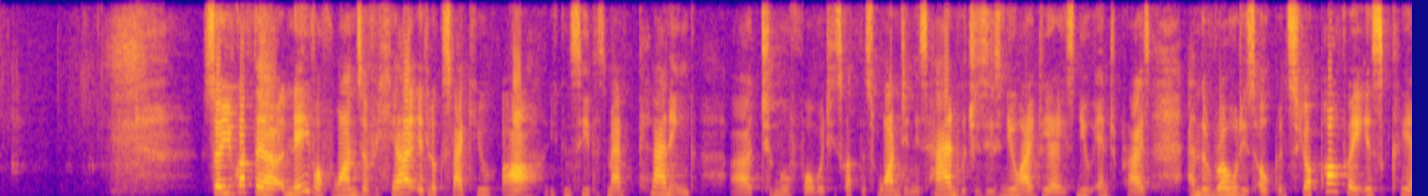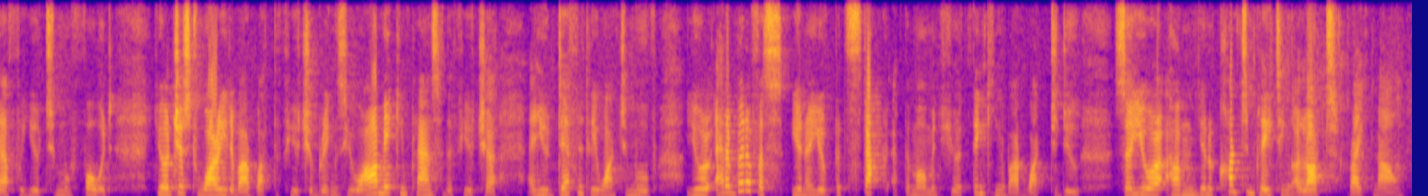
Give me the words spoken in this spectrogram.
So you've got the Knave of Wands over here. It looks like you are. You can see this man planning uh, to move forward. He's got this wand in his hand, which is his new idea, his new enterprise, and the road is open. So your pathway is clear for you to move forward. You're just worried about what the future brings. You are making plans for the future, and you definitely want to move. You're at a bit of a, you know, you're a bit stuck at the moment. You're thinking about what to do. So you are, um, you know, contemplating a lot right now.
